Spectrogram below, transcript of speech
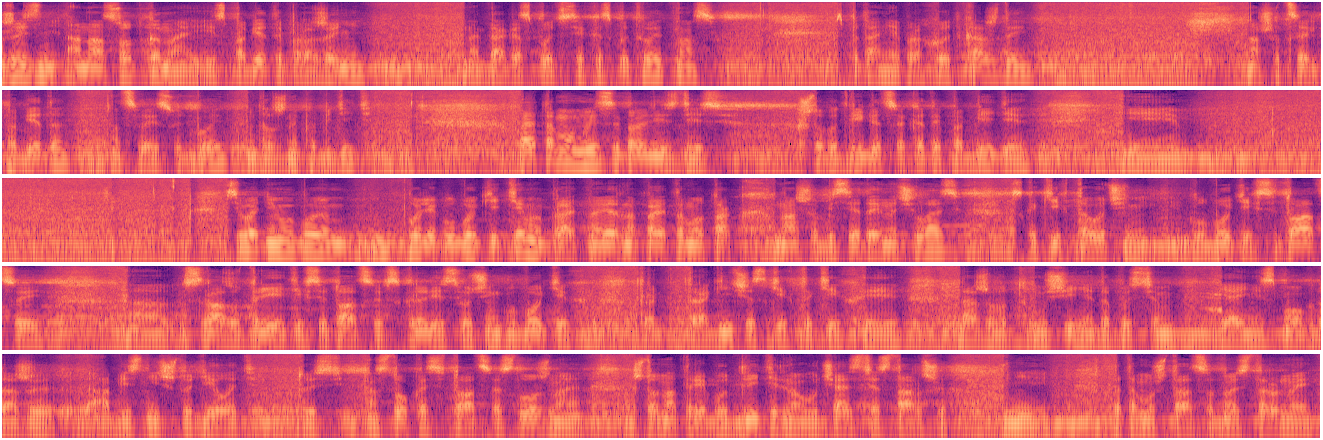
Жизнь, она соткана из побед и поражений. Иногда Господь всех испытывает нас. Испытания проходит каждый. Наша цель — победа над своей судьбой. Мы должны победить. Поэтому мы собрались здесь, чтобы двигаться к этой победе и Сегодня мы будем более глубокие темы брать, наверное, поэтому так наша беседа и началась с каких-то очень глубоких ситуаций. А, сразу три этих ситуации вскрылись, очень глубоких, трагических таких. И даже вот мужчине, допустим, я и не смог даже объяснить, что делать. То есть настолько ситуация сложная, что она требует длительного участия старших в ней. Потому что, с одной стороны,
